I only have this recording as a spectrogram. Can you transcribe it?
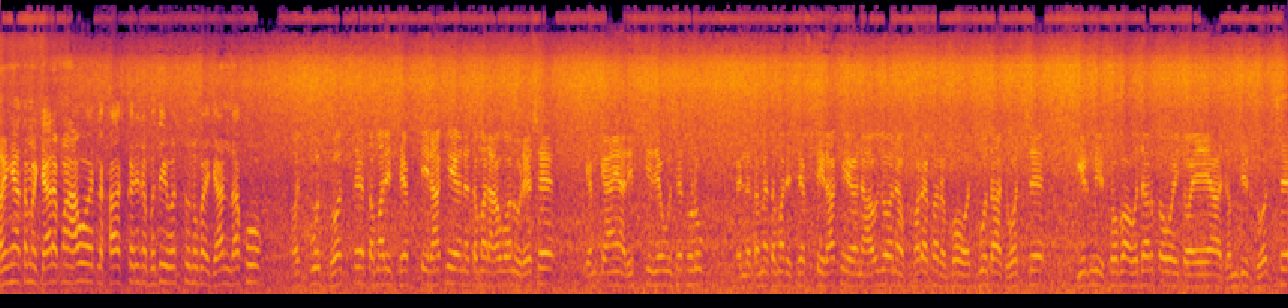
અહીંયા તમે ક્યારે પણ આવો એટલે ખાસ કરીને બધી વસ્તુનું ભાઈ ધ્યાન રાખવું અદ્ભુત ધ્વજ છે. તમારી સેફટી રાખી અને તમારે આવવાનું રહેશે. કેમ કે અહીંયા રિસ્કી જેવું છે થોડુંક. એટલે તમે તમારી સેફટી રાખી અને આવજો અને ખરેખર બહુ અદ્ભુત આ ધોધ છે. ગીરની શોભા વધારતો હોય તો એ આ જમજીર ધોધ છે.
